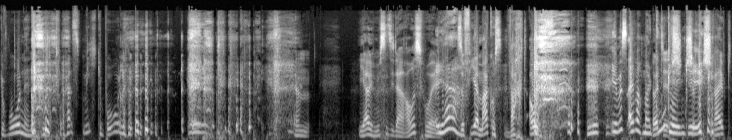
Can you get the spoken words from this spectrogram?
gewonnen. Du hast mich geboren. ähm, ja, wir müssen sie da rausholen. Ja. Sophia Markus, wacht auf. Ihr müsst einfach mal Leute, googeln sch gehen. sch schreibt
